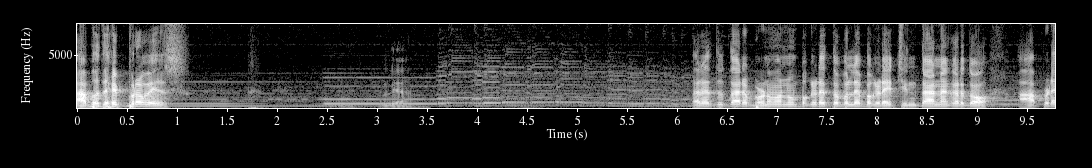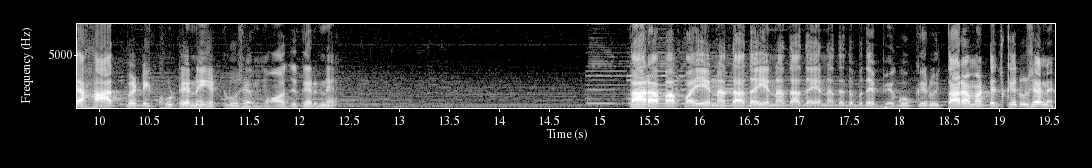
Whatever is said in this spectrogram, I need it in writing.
આ બધાય પ્રવેશ. અરે તું તારે ભણવાનું બગડે તો ભલે બગડે, ચિંતા ન કરતો આપણે હાથ પેટી ખૂટે નહીં એટલું છે મોજ કરીને. તારા બાપા એના દાદા એના દાદા એના દાદા બધા ભેગું કર્યું, તારા માટે જ કર્યું છે ને?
